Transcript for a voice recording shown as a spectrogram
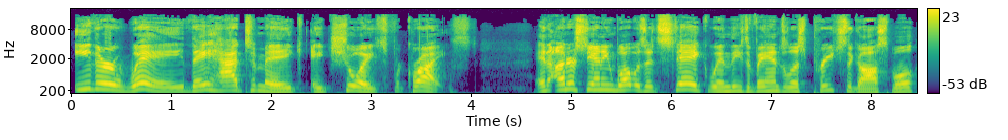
either way, they had to make a choice for Christ. And understanding what was at stake when these evangelists preached the gospel,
